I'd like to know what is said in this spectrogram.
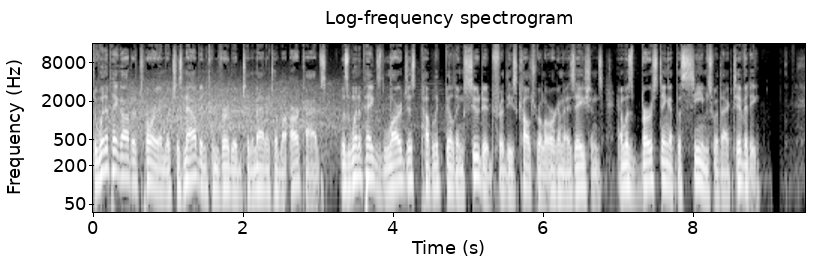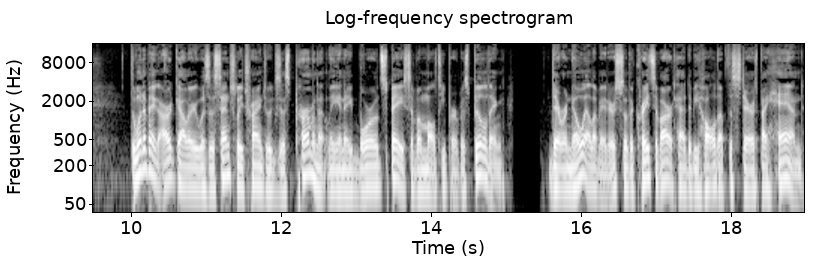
The Winnipeg Auditorium, which has now been converted to the Manitoba Archives, was Winnipeg's largest public building suited for these cultural organizations and was bursting at the seams with activity. The Winnipeg Art Gallery was essentially trying to exist permanently in a borrowed space of a multi purpose building. There were no elevators, so the crates of art had to be hauled up the stairs by hand.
